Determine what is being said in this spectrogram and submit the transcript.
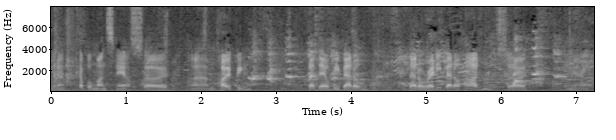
you know a couple of months now. So um, hoping that they'll be battle battle ready, battle hardened. So. You know,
